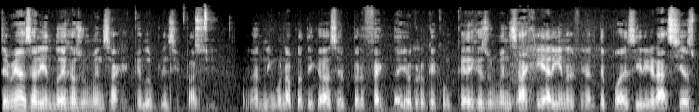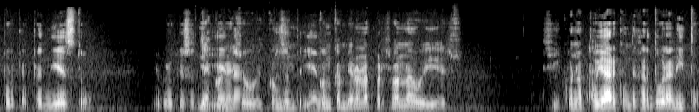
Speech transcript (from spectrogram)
terminan saliendo, dejas un mensaje, que es lo principal. Sí. O sea, ninguna plática va a ser perfecta, yo creo que con que dejes un mensaje y alguien al final te pueda decir gracias porque aprendí esto, yo creo que eso te Ya con llena. eso, güey, con, Eso te llena. con cambiar a una persona, güey, es... Sí, con apoyar, con dejar tu granito,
